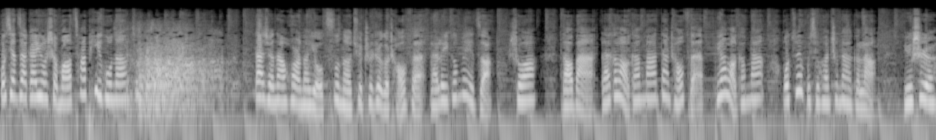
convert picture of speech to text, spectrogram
我现在该用什么擦屁股呢？大学那会儿呢，有次呢去吃这个炒粉，来了一个妹子说：“老板，来个老干妈蛋炒粉，不要老干妈，我最不喜欢吃那个了。”于是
